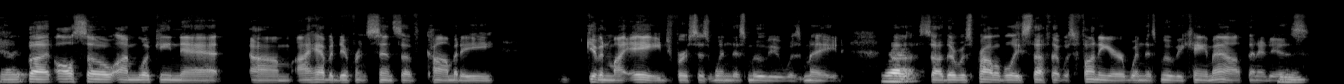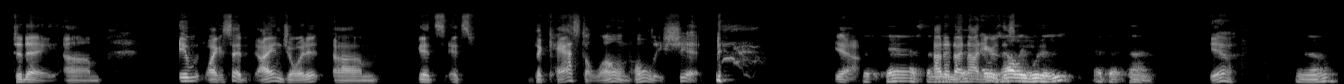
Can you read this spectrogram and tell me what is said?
Right. But also, I'm looking at um, I have a different sense of comedy given my age versus when this movie was made. Right. Uh, so there was probably stuff that was funnier when this movie came out than it is Mm-hmm. today. Um, it like I said, I enjoyed it. Um, it's it's the cast alone. Holy shit! yeah, cast. How did I not hear this Hollywood movie? Elite at that time. yeah. You know,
